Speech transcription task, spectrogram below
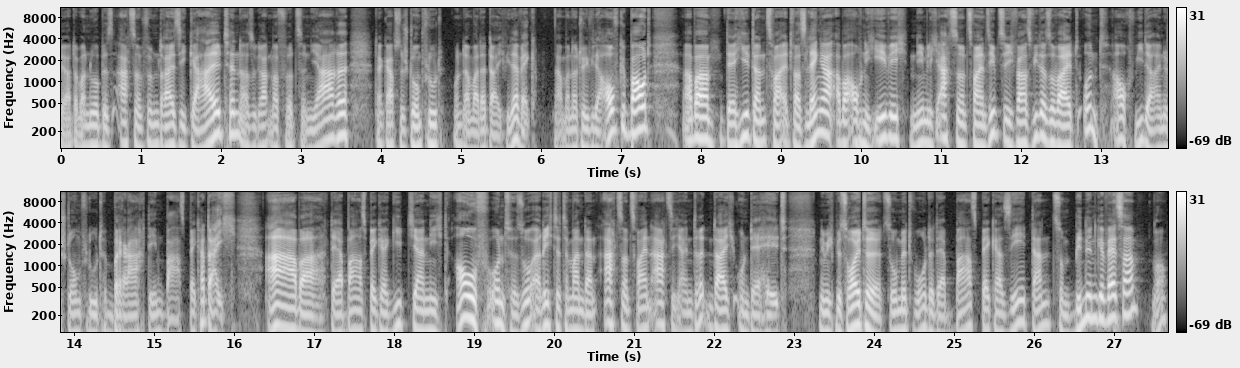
Der hat aber nur bis 1835 gehalten, also gerade mal 14 Jahre. Da gab es eine Sturmflut und dann war der Deich wieder weg. Da haben wir natürlich wieder aufgebaut, aber der hielt dann zwar etwas länger, aber auch nicht ewig. Nämlich 1872 war es wieder soweit und auch wieder eine Sturmflut brach den Barsbecker Deich. Aber der Barsbecker gibt ja nicht auf und so errichtete man dann 1882 einen dritten Deich und der hält. Nämlich bis heute. Somit wurde der Barsbecker See dann zum Binnengewässer. Ja,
